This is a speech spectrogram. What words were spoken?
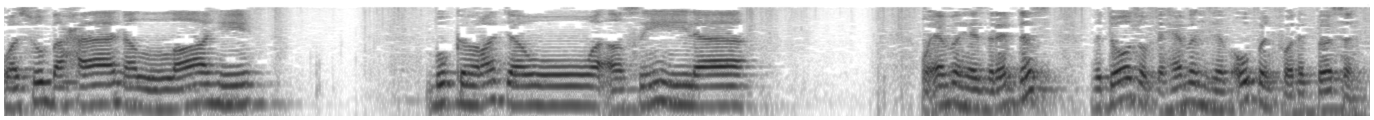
وسبحان الله بكرة وأصيلا Whoever has read this, the doors of the heavens have opened for that person.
